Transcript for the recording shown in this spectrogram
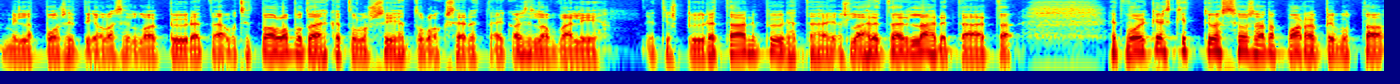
millä positiolla silloin pyydetään, mutta sitten mä oon lopulta ehkä tullut siihen tulokseen, että ei kai sillä ole väliä, että jos pyydetään, niin pyydetään, jos lähdetään, niin lähdetään, että, että voi keskittyä, se on saada parempi, mutta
